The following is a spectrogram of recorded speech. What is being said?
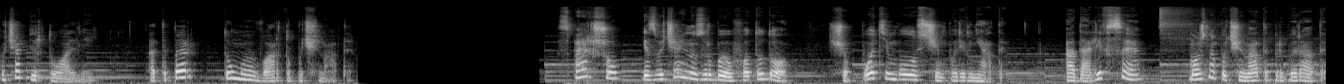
хоча б віртуальний. А тепер, думаю, варто починати. Спершу я, звичайно, зробив фото до, щоб потім було з чим порівняти. А далі все, можна починати прибирати.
